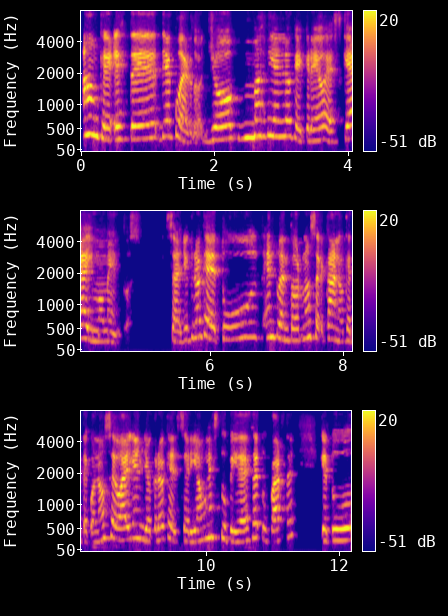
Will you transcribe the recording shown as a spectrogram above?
aunque esté de acuerdo, yo más bien lo que creo es que hay momentos o sea, yo creo que tú en tu entorno cercano que te conoce o alguien, yo creo que sería una estupidez de tu parte que tú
